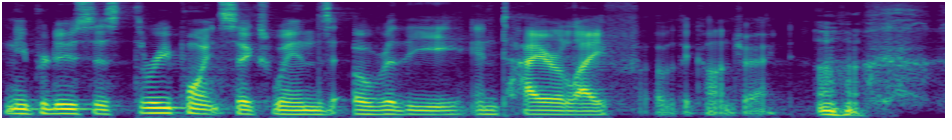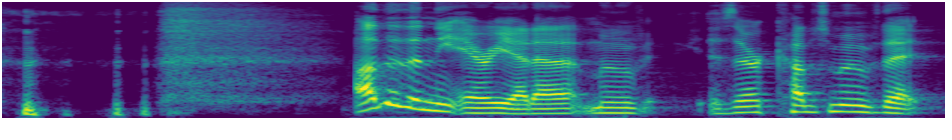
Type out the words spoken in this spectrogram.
and he produces 3.6 wins over the entire life of the contract. Uh-huh. Other than the Arrieta move, is there a Cubs move that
